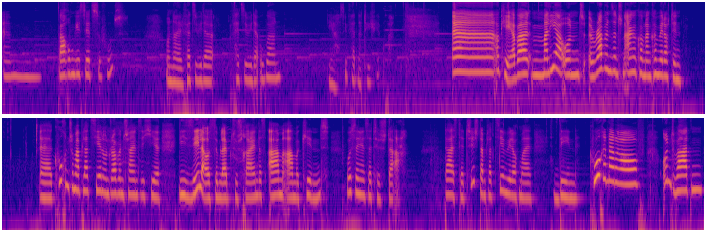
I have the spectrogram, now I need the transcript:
Ähm, warum gehst du jetzt zu Fuß? Oh nein, fährt sie wieder, fährt sie wieder U-Bahn? Ja, sie fährt natürlich wieder U-Bahn. Äh, okay, aber Malia und Robin sind schon angekommen. Dann können wir doch den äh, Kuchen schon mal platzieren. Und Robin scheint sich hier die Seele aus dem Leib zu schreien. Das arme, arme Kind. Wo ist denn jetzt der Tisch? Da. Da ist der Tisch. Dann platzieren wir doch mal den Kuchen da drauf und warten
